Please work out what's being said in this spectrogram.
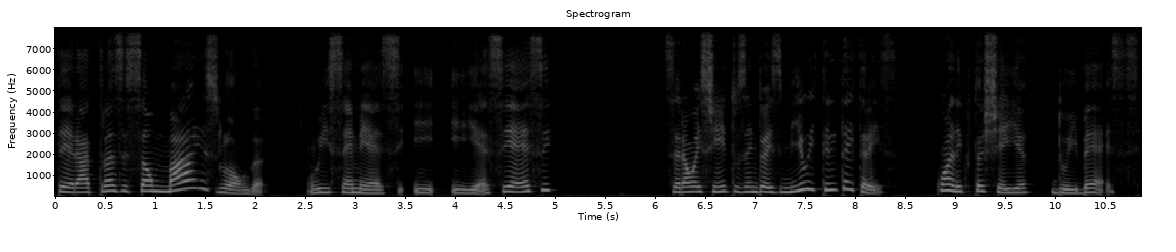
terá transição mais longa. O ICMS e ISS serão extintos em 2033, com a alíquota cheia do IBS.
